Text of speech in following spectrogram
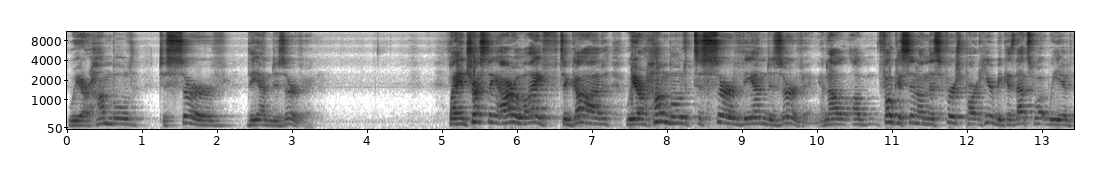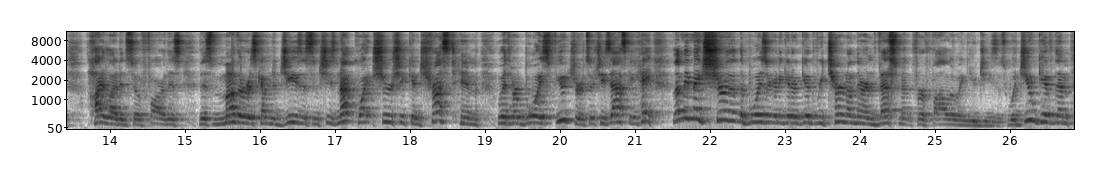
we are humbled to serve the undeserving. By entrusting our life to God, we are humbled to serve the undeserving. And I'll, I'll, focus in on this first part here because that's what we have highlighted so far. This, this mother has come to Jesus and she's not quite sure she can trust him with her boy's future. So she's asking, hey, let me make sure that the boys are going to get a good return on their investment for following you, Jesus. Would you give them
